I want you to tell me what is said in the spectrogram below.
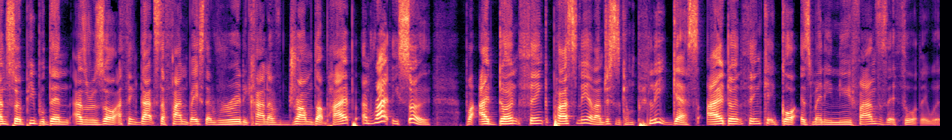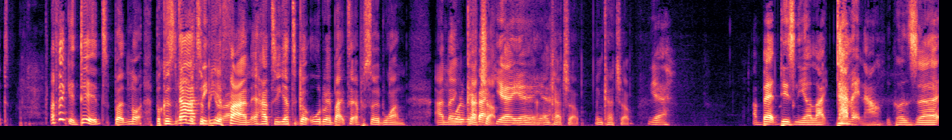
and so people then, as a result, I think that's the fan base that really kind of drummed up hype, and rightly so. But I don't think personally, and I'm just a complete guess, I don't think it got as many new fans as they thought they would. I think it did, but not because Nah, to be a right. fan, it had to you had to go all the way back to episode one and then All the way catch back, up. yeah, yeah, yeah. and catch up and catch up. Yeah. I bet Disney are like, damn it now, because uh,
